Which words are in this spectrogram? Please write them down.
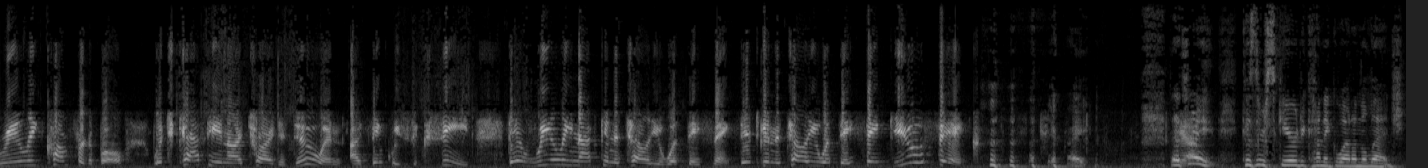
really comfortable, which Kathy and I try to do, and I think we succeed. They're really not going to tell you what they think. They're going to tell you what they think you think. Right. That's Yeah. right, because they're scared to kind of go out on the ledge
